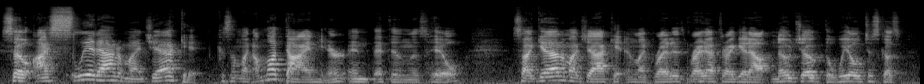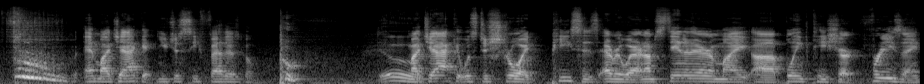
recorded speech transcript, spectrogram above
so I slid out of my jacket because I'm like, I'm not dying here and at the, on this hill. So I get out of my jacket and like right as, right after I get out, no joke, the wheel just goes, and my jacket, you just see feathers go poof. Dude. My jacket was destroyed, pieces everywhere, and I'm standing there in my uh, Blink T-shirt, freezing.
